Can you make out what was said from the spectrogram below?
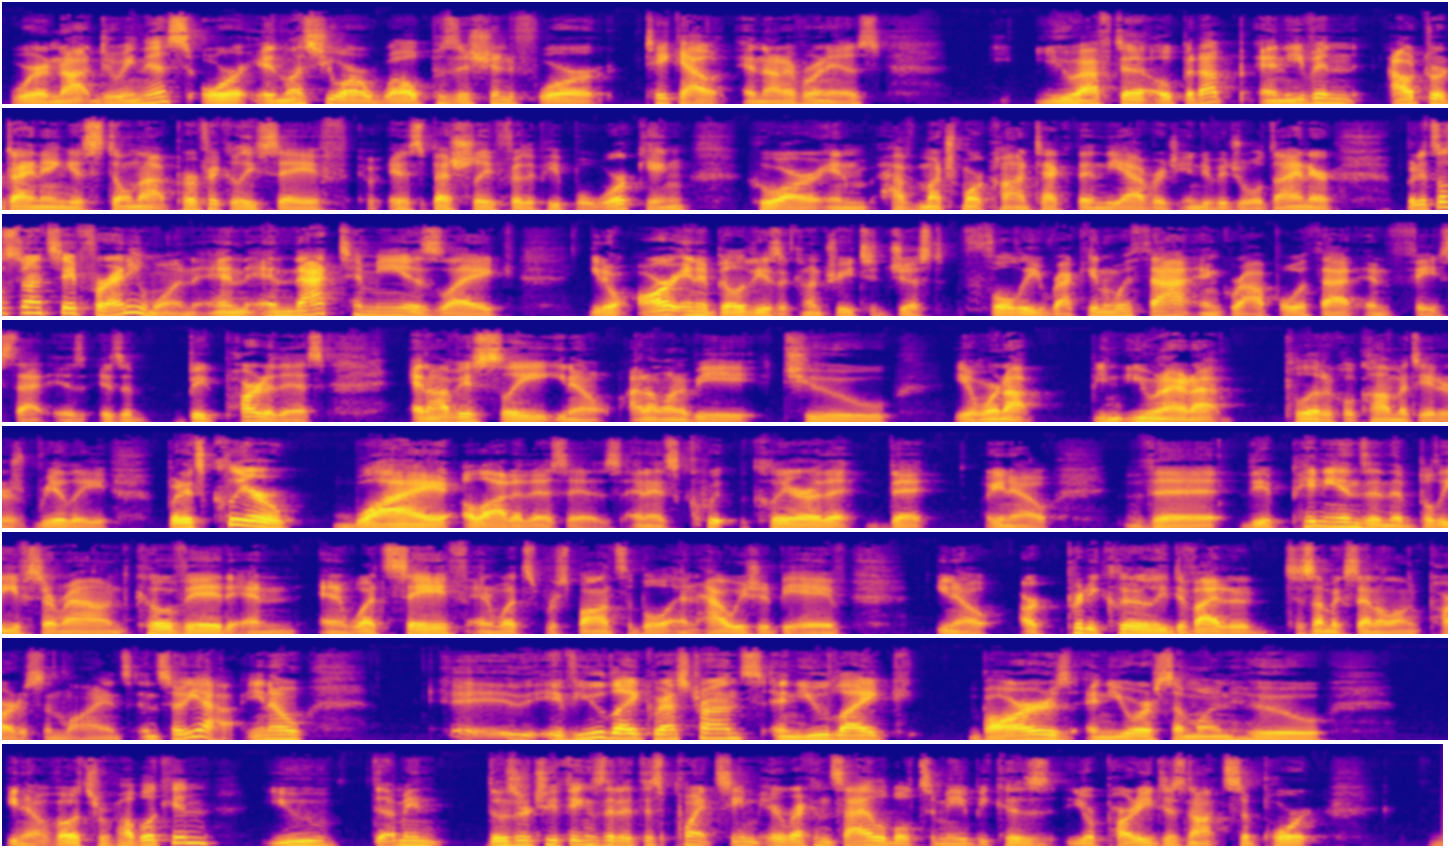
we're not doing this or unless you are well positioned for takeout and not everyone is you have to open up and even outdoor dining is still not perfectly safe especially for the people working who are in have much more contact than the average individual diner but it's also not safe for anyone. And and that to me is like you know our inability as a country to just fully reckon with that and grapple with that and face that is is a big part of this. And obviously you know i don't want to be too you know we're not you and i are not political commentators really but it's clear why a lot of this is. And it's qu- clear that that you know the the opinions and the beliefs around covid and and what's safe and what's responsible and how we should behave you know are pretty clearly divided to some extent along partisan lines. And so yeah you know if you like restaurants and you like bars and you are someone who you know votes republican you i mean those are two things that at this point seem irreconcilable to me because your party does not support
